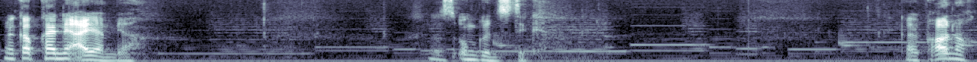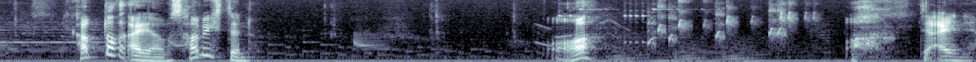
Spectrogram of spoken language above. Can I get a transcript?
Und ich habe keine Eier mehr. Das ist ungünstig. Ich brauche noch... Ich hab doch Eier. Was habe ich denn? Oh. Oh, der eine.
